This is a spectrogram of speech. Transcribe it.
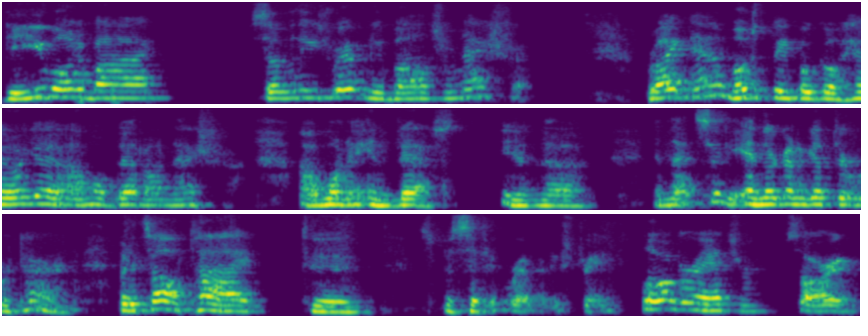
Do you want to buy some of these revenue bonds from Nashville? Right now, most people go, Hell yeah, I'm going to bet on Nashville. I want to invest in uh, in that city, and they're going to get their return. But it's all tied to specific revenue stream. Longer answer. Sorry.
